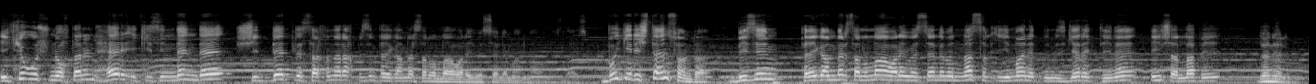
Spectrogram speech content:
İki uç noktanın her ikisinden de şiddetle sakınarak bizim Peygamber sallallahu aleyhi ve sellem anlamamız lazım. Bu girişten sonra bizim Peygamber sallallahu aleyhi ve selleme nasıl iman etmemiz gerektiğine inşallah bir dönelim.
